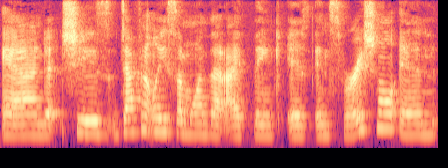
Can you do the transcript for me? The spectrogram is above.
and she's definitely someone that I think is inspirational in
